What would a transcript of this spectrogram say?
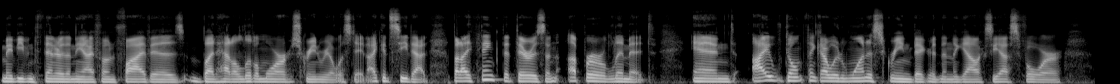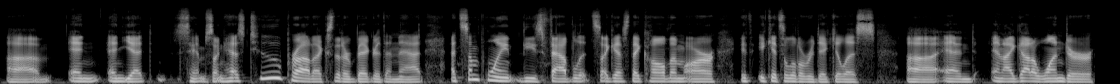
maybe even thinner than the iPhone 5 is, but had a little more screen real estate. I could see that. But I think that there is an upper limit, and I don't think I would want a screen bigger than the Galaxy S4. Um, and and yet Samsung has two products that are bigger than that. At some point, these phablets, I guess they call them, are it, it gets a little ridiculous. Uh, and and I gotta wonder,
